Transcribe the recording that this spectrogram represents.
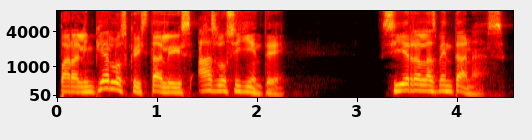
Para limpiar los cristales, haz lo siguiente. Cierra las ventanas.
